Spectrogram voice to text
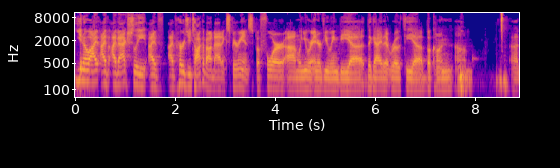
You know, I, have I've actually I've I've heard you talk about that experience before um, when you were interviewing the uh, the guy that wrote the uh, book on um, uh,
